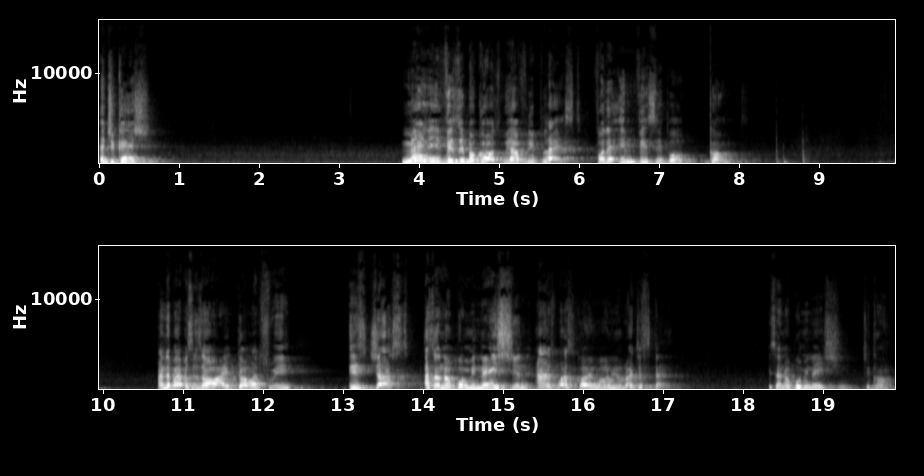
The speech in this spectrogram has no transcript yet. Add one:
education. Many visible gods we have replaced for the invisible God. And the Bible says our idolatry is just as an abomination as what's going on in Rajasthan. It's an abomination to God.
